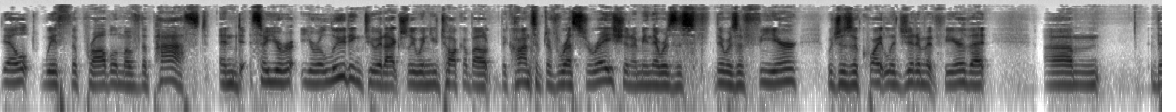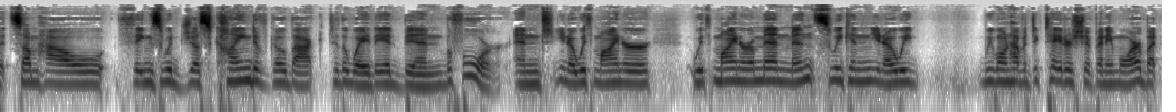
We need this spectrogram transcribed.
dealt with the problem of the past. And so you're you're alluding to it actually when you talk about the concept of restoration. I mean, there was this there was a fear, which is a quite legitimate fear that um, that somehow things would just kind of go back to the way they had been before. And you know, with minor with minor amendments, we can you know we we won't have a dictatorship anymore, but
